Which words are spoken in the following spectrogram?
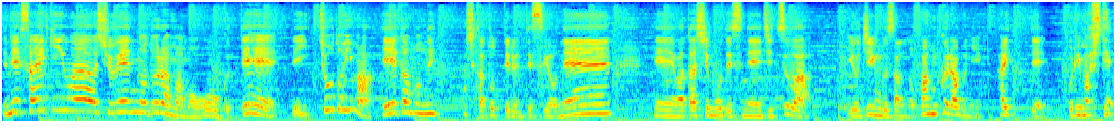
でね、最近は主演のドラマも多くてでちょうど今映画もね確か撮ってるんですよね、えー、私もですね実はヨジングさんのファンクラブに入っておりまして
